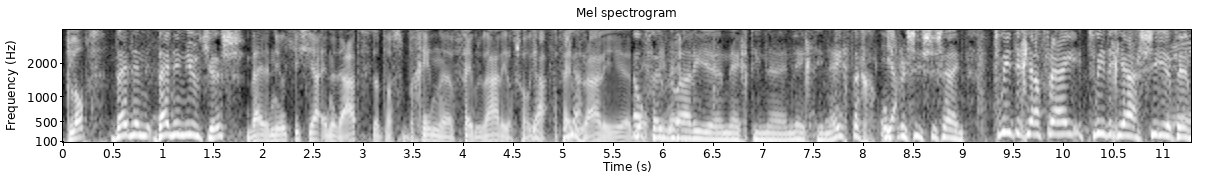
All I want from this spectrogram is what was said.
klopt. Bij de, bij de nieuwtjes. Bij de nieuwtjes, ja inderdaad. Dat was begin eh, februari of zo. Ja, van februari. eh, 11 februari eh, 19, eh, 1990, om Ja. precies te zijn. 20 jaar vrij, 20 jaar CFM.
